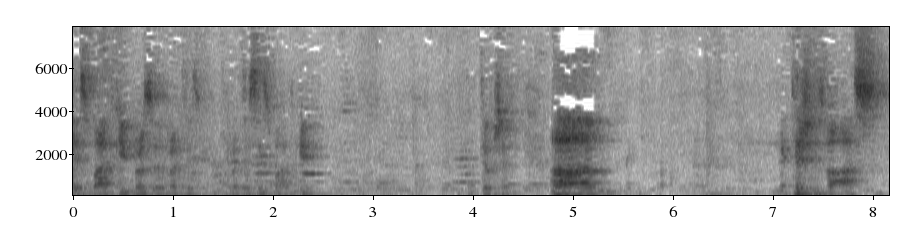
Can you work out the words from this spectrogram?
Vraťte zpátky, prosím, vraťte, vraťte se zpátky. Dobře. Um, někteří z vás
